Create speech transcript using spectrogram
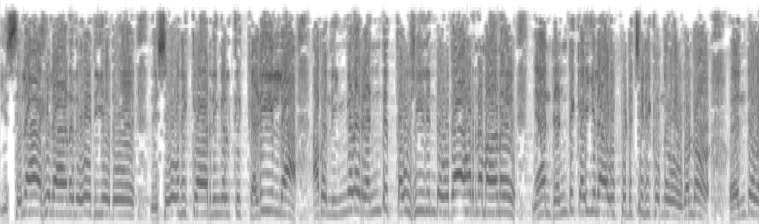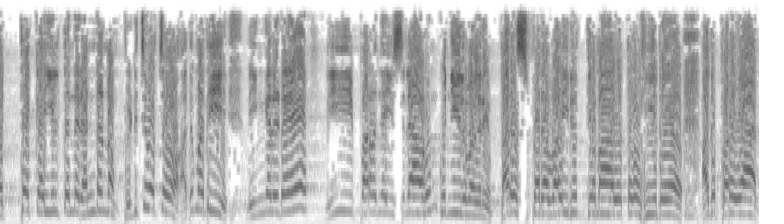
ഇസ്ലാഹിലാണ് എഴുതിയത് നിഷേധിക്കാൻ നിങ്ങൾക്ക് കഴിയില്ല. അപ്പൊ നിങ്ങളെ രണ്ട് തൗഹീദിന്റെ ഉദാഹരണമാണ് ഞാൻ രണ്ട് കൈയിലായി പിടിച്ചിരിക്കുന്നത് കണ്ടോ? എന്റെ ഒറ്റ കൈയിൽ തന്നെ രണ്ടെണ്ണം. പിടിച്ചു വെച്ചോ? അത് മതി. നിങ്ങളുടെ ഈ പറഞ്ഞ ഇസ്ലാഹും കുഞ്ഞീതും അതിന് പരസ്പര വൈരുദ്ധ്യമായ തൗഹീദ്. അത് പറയാൻ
